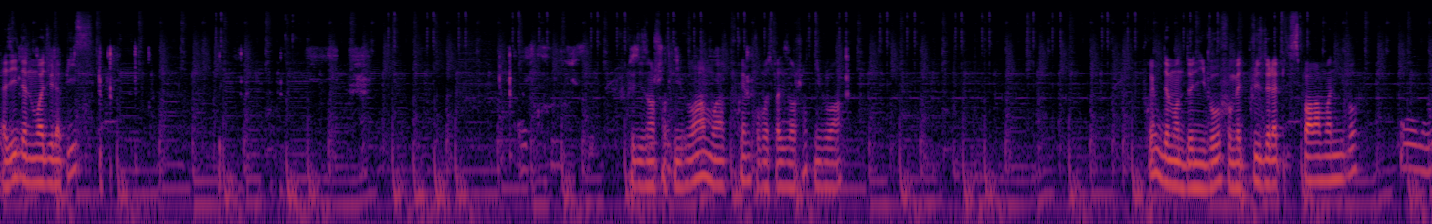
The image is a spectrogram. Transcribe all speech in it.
Vas-y, donne-moi du lapis. Des enchantes niveau 1, moi. Pourquoi il me propose pas des enchantes niveau 1 Pourquoi il me demande de niveau Faut mettre plus de lapis pour avoir moins de niveau Euh, non.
